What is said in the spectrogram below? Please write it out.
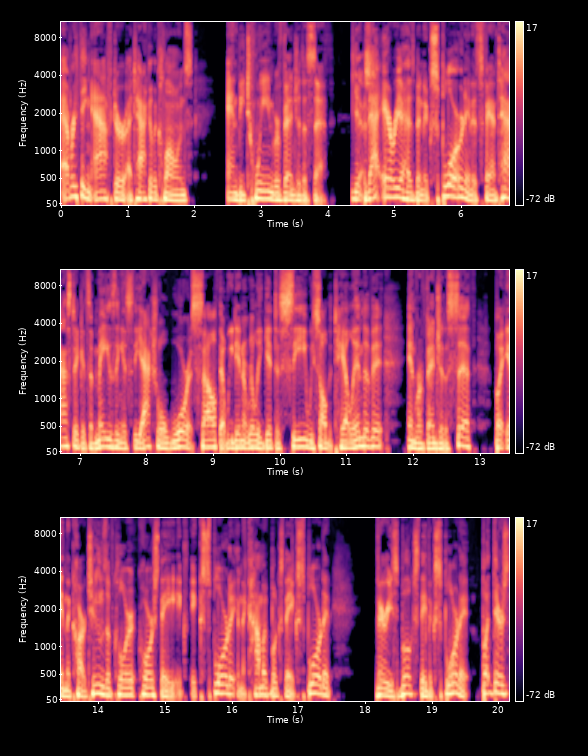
everything after Attack of the Clones and between Revenge of the Sith Yes. That area has been explored and it's fantastic. It's amazing. It's the actual war itself that we didn't really get to see. We saw the tail end of it in Revenge of the Sith, but in the cartoons, of course, they explored it. In the comic books, they explored it. Various books, they've explored it. But there's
